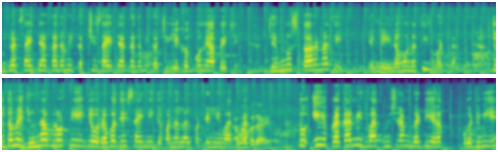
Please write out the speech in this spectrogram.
ગુજરાત સાહિત્ય અકાદમી કચ્છી સાહિત્ય અકાદમી કચ્છી લેખકોને આપે છે. જેમનું સ્તર નથી એમને ઇનામો નથી જ મળતા. જો તમે જૂના પ્લોટની જો રવ દેસાઈની કે પન્નાલાલ પટેલની વાત કરો તો એ પ્રકારની જ વાત વિશ્રામ ગઢીએ રત ગઢવીએ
